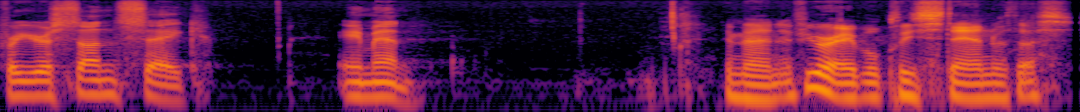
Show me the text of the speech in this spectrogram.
for your son's sake. Amen. Amen. If you are able, please stand with us.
